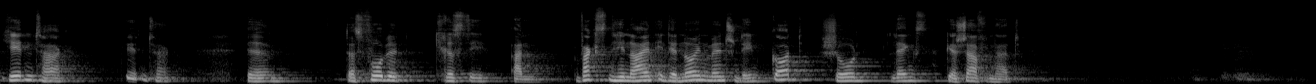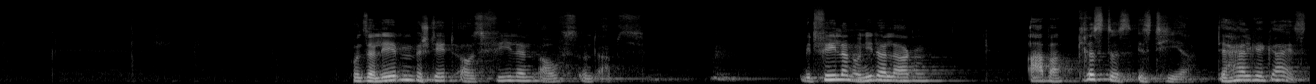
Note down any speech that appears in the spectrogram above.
jeden Tag, jeden Tag äh, das Vorbild Christi an wachsen hinein in den neuen Menschen, den Gott schon längst geschaffen hat. Unser Leben besteht aus vielen Aufs und Abs, mit Fehlern und Niederlagen, aber Christus ist hier, der Heilige Geist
